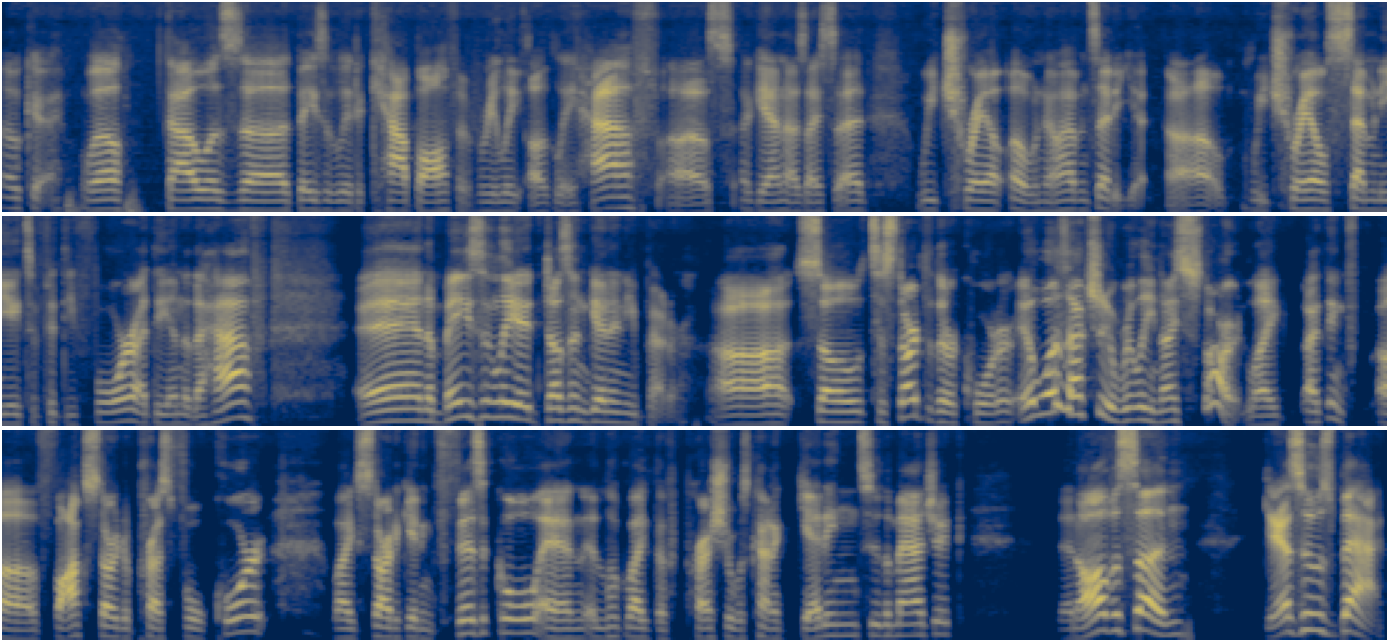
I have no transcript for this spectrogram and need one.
Okay, well, that was uh, basically to cap off a really ugly half. Uh, again, as I said, we trail. Oh no, I haven't said it yet. Uh, we trail 78 to 54 at the end of the half, and amazingly, it doesn't get any better. Uh, so to start the third quarter, it was actually a really nice start. Like I think uh, Fox started to press full court, like started getting physical, and it looked like the pressure was kind of getting to the Magic. Then all of a sudden, guess who's back?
